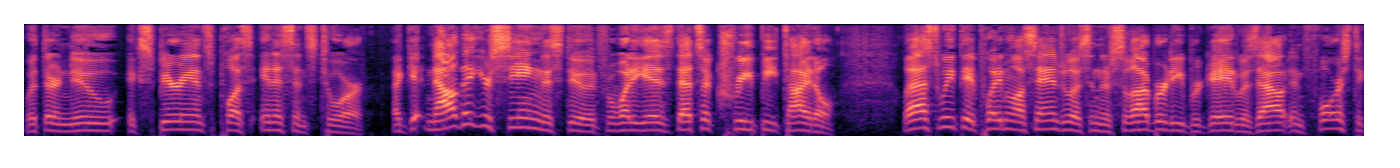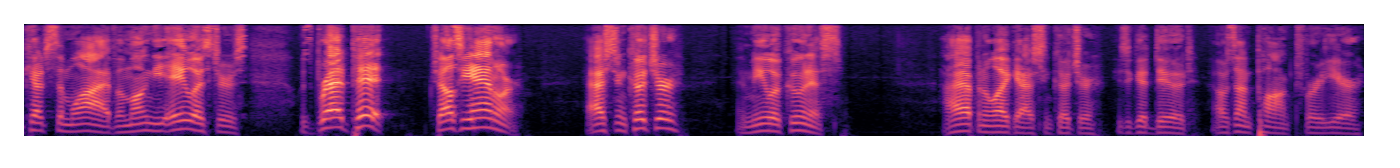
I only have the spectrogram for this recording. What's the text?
with their new Experience Plus Innocence tour. Again, now that you're seeing this dude for what he is, that's a creepy title. Last week they played in Los Angeles and their celebrity brigade was out and forced to catch them live. Among the A-listers was Brad Pitt, Chelsea Handler, Ashton Kutcher, and Mila Kunis. I happen to like Ashton Kutcher. He's a good dude. I was on Punk'd for a year,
